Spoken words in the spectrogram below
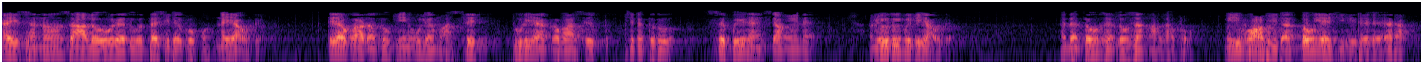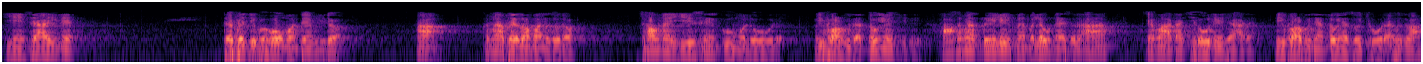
အဲ့ဒီဆနွန်းစားလို့တဲ့သူအသက်ရှိတဲ့ပုဂ္ဂိုလ်နှစ်ယောက်တဲ့တယောက်ကတော့သူပြင်ဥလင်မှာစစ်ဒုတိယကဘာစစ်ဖြစ်တဲ့သူတို့စစ်ပေးတန်ရှောင်ရင်းနဲ့အမျိုးသမီးတယောက်တဲ့အဲ့ဒါ30 35လောက်ပေါ့မိဖွားပြီးတာ3ရက်ရှိသေးတယ်တဲ့အဲ့ဒါရင်ရှားကြီးနဲ့တပည့်ကြီးဘဟုံးမတင်ပြီးတော့ဟာခမရဘယ်သွားမှလဲဆိုတော့ချောင်းနဲ့ရေဆင်းကူမလို့တဲ့မိဖွားပြီးတာ3ရက်ရှိသေးဟာခမရသေးလေးမမလုံနဲ့ဆိုတာအာ ကျမဒါချိုးနေကြတယ်မိဖွားပြီးတဲ့3ရက်ဆိုချိုးတာပဲသွား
